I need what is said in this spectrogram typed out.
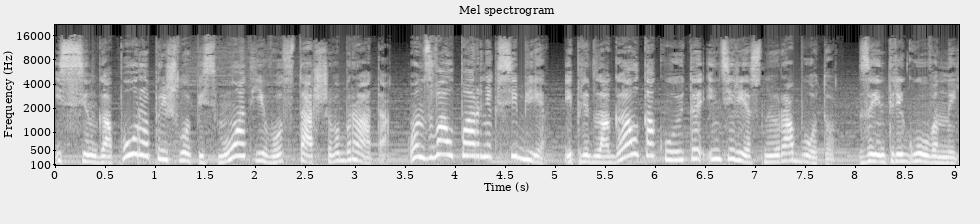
из Сингапура пришло письмо от его старшего брата. Он звал парня к себе и предлагал какую-то интересную работу. Заинтригованный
